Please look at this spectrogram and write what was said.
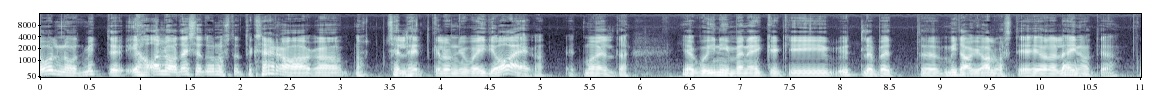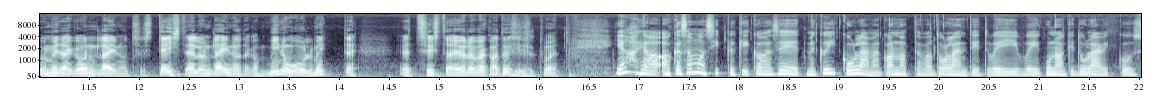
olnud mitte, jah, halvad asjad unustatakse ära, aga noh, sel hetkel on ju veidi aega, et mõelda ja kui inimene ikkagi ütleb, et äh, midagi halvasti ei ole läinud ja kui midagi on läinud, siis teistel on läinud, aga minul mitte et siis ta ei ole väga tõsiseltvõetav. jah, ja aga samas ikkagi ka see, et me kõik oleme kannatavad olendid või, või kunagi tulevikus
